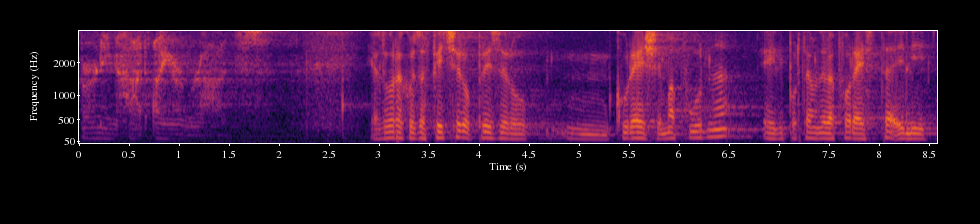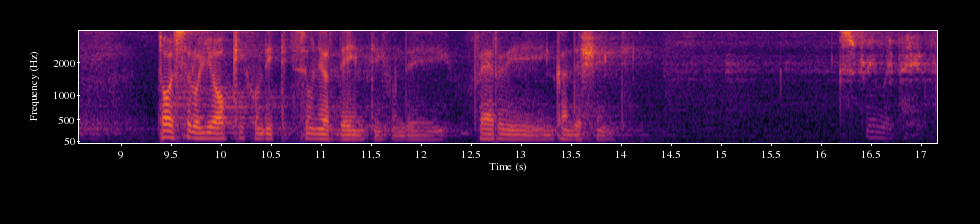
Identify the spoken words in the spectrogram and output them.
burning hot iron rods. E allora cosa fecero? Presero mm, Kuresh e Mapurna e li portarono nella foresta e li tolsero gli occhi con dei tizzoni ardenti, con dei ferri incandescenti. Extremely painful.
